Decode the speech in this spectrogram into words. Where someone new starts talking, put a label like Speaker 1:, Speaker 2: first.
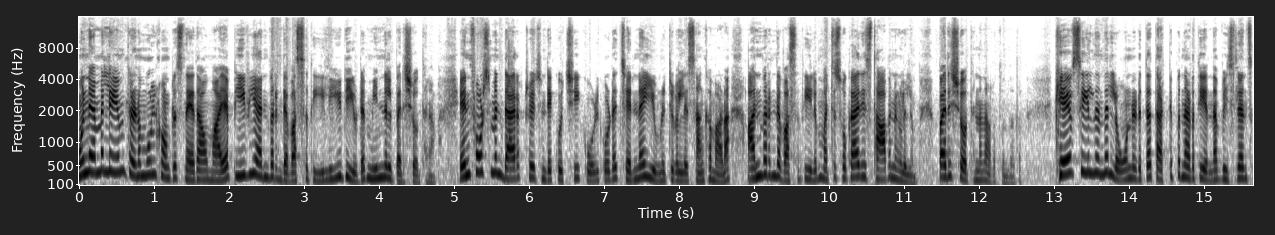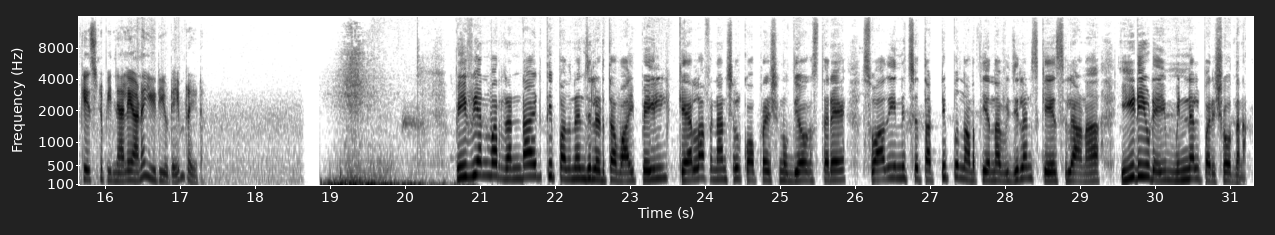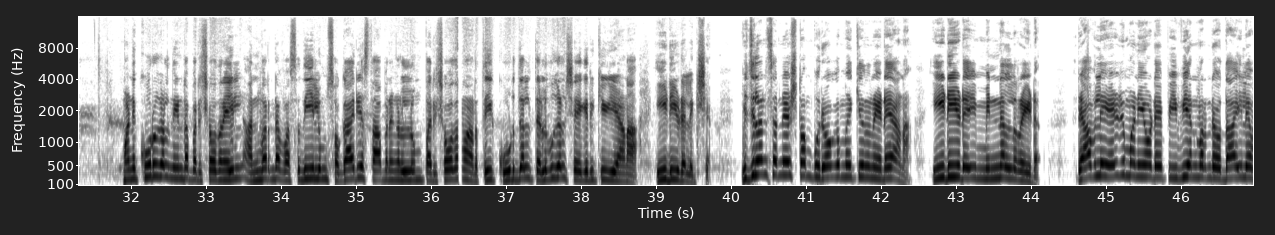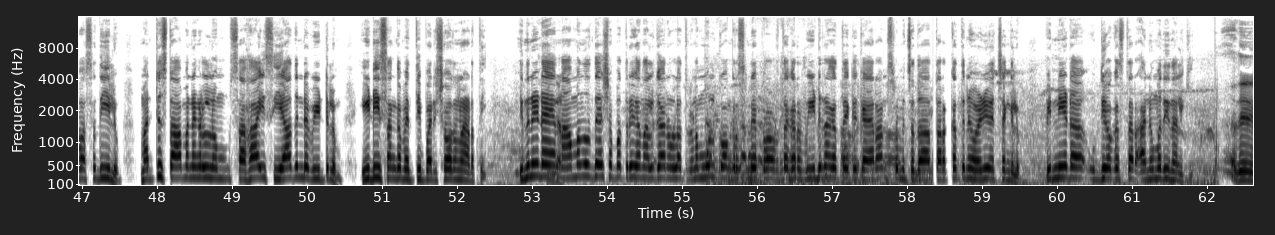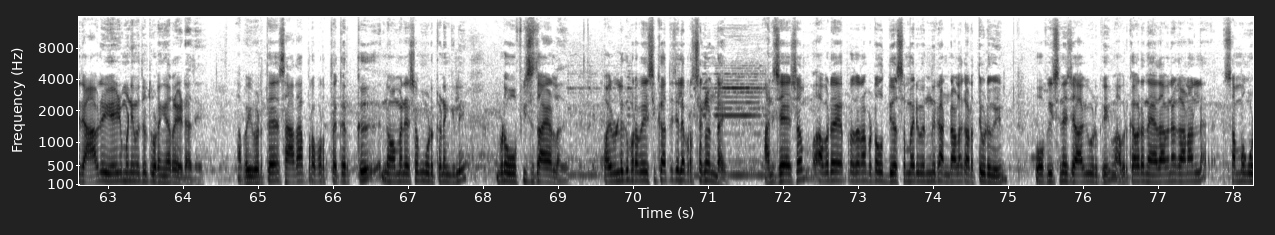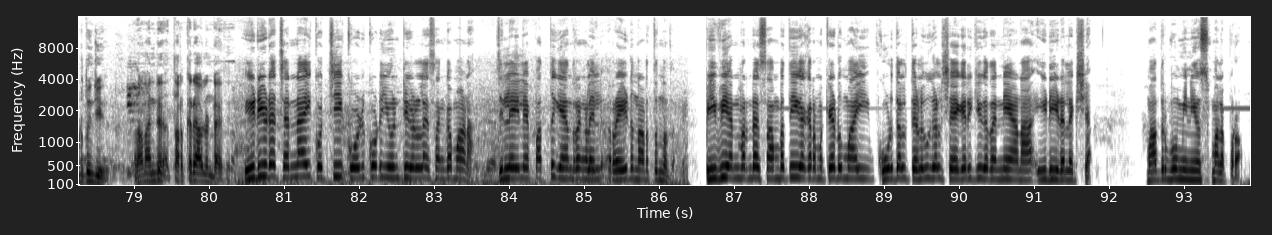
Speaker 1: മുൻ M L എയും തൃണമൂൽ കോൺഗ്രസ് നേതാവുമായ പി വി അൻവറിന്റെ വസതിയിൽ ഇ ഡിയുടെ മിന്നൽ പരിശോധന. എൻഫോഴ്സ്മെന്റ് ഡയറക്ടറേറ്റിന്റെ കൊച്ചി കോഴിക്കോട് ചെന്നൈ യൂണിറ്റുകളിലെ സംഘമാണ് അൻവറിന്റെ വസതിയിലും മറ്റ് സ്വകാര്യ സ്ഥാപനങ്ങളിലും പരിശോധന നടത്തുന്നത്. കെ എഫ് സിയിൽ നിന്ന് ലോൺ എടുത്ത് തട്ടിപ്പ് നടത്തിയെന്ന വിജിലൻസ് കേസിന് പിന്നാലെയാണ് ഇ ഡിയുടെയും റെയ്ഡ്.
Speaker 2: പി വി അൻവർ രണ്ടായിരത്തി പതിനഞ്ചിലെടുത്ത വായ്പയിൽ കേരള ഫിനാൻഷ്യൽ കോർപ്പറേഷൻ ഉദ്യോഗസ്ഥരെ സ്വാധീനിച്ച് തട്ടിപ്പ് നടത്തിയെന്ന വിജിലൻസ് കേസിലാണ് ഇ ഡിയുടെയും മിന്നൽ പരിശോധന. മണിക്കൂറുകൾ നീണ്ട പരിശോധനയിൽ അൻവറിന്റെ വസതിയിലും സ്വകാര്യ സ്ഥാപനങ്ങളിലും പരിശോധന നടത്തി കൂടുതൽ തെളിവുകൾ ശേഖരിക്കുകയാണ് ഇ ഡിയുടെ ലക്ഷ്യം. വിജിലൻസ് അന്വേഷണം പുരോഗമിക്കുന്നതിനിടെയാണ് ഇ ഡിയുടെയും മിന്നൽ റെയ്ഡ് രാവിലെ ഏഴ് മണിയോടെ പി വി അൻവറിന്റെ ഒതായിലെ വസതിയിലും മറ്റ് സ്ഥാപനങ്ങളിലും സഹായി സിയാദിന്റെ വീട്ടിലും ഇ ഡി സംഘം എത്തി പരിശോധന നടത്തി. ഇതിനിടെ നാമനിർദ്ദേശ പത്രിക നൽകാനുള്ള തൃണമൂൽ കോൺഗ്രസിന്റെ പ്രവർത്തകർ വീടിനകത്തേക്ക് കയറാൻ ശ്രമിച്ചത് തർക്കത്തിന് വഴിവെച്ചെങ്കിലും പിന്നീട് ഉദ്യോഗസ്ഥർ അനുമതി നൽകി.
Speaker 3: അത് രാവിലെ ഏഴ് മണി മുതൽ തുടങ്ങിയ റെയ്ഡ് അതെ. അപ്പോൾ ഇവിടുത്തെ സാധാ പ്രവർത്തകർക്ക് നോമിനേഷൻ കൊടുക്കണമെങ്കിൽ ഇവിടെ ഓഫീസ് താഴെയുള്ളത്. അപ്പോൾ അതിനുള്ളിൽ പ്രവേശിക്കാത്ത ചില പ്രശ്നങ്ങളുണ്ടായി. അതിനുശേഷം അവരെ പ്രധാനപ്പെട്ട ഉദ്യോഗസ്ഥന്മാർ വന്ന് രണ്ടാളെ കടത്തിവിടുകയും ഓഫീസിനെ ചാവി കൊടുക്കുകയും അവർക്ക് അവരുടെ നേതാവിനെ കാണാനുള്ള സംഭവം കൊടുത്തും ചെയ്തു. അതാണ് അതിന്റെ തർക്ക രാവിലെ ഉണ്ടായത്.
Speaker 2: ഇ ഡിയുടെ ചെന്നൈ കൊച്ചി കോഴിക്കോട് യൂണിറ്റുകളിലെ സംഘമാണ് ജില്ലയിലെ പത്ത് കേന്ദ്രങ്ങളിൽ റെയ്ഡ് നടത്തുന്നത്. പി വി അൻവറിന്റെ സാമ്പത്തിക ക്രമക്കേടുമായി കൂടുതൽ തെളിവുകൾ ശേഖരിക്കുക തന്നെയാണ് ഇ ഡിയുടെ ലക്ഷ്യം. മാതൃഭൂമി ന്യൂസ് മലപ്പുറം.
